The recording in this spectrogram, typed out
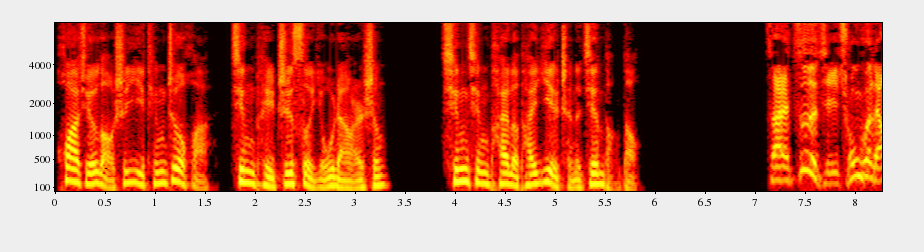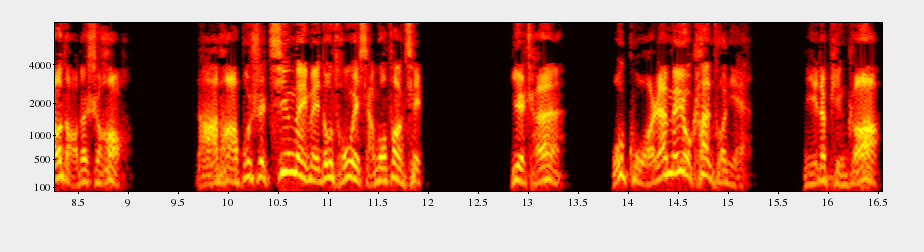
化学老师一听这话，敬佩之色油然而生，轻轻拍了拍叶晨的肩膀，道：“在自己穷困潦倒的时候，哪怕不是亲妹妹，都从未想过放弃。叶晨，我果然没有看错你，你的品格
